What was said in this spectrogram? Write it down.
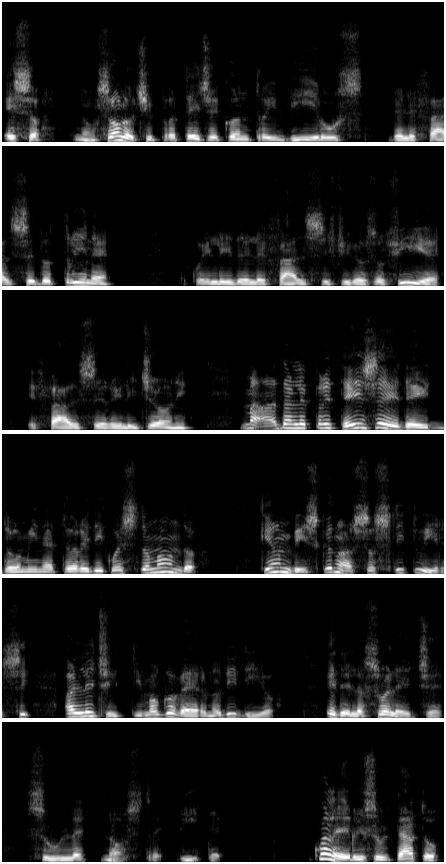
Esso non solo ci protegge contro i virus delle false dottrine, quelli delle false filosofie e false religioni, ma dalle pretese dei dominatori di questo mondo, che ambiscono a sostituirsi al legittimo governo di Dio e della sua legge sulle nostre vite. Qual è il risultato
